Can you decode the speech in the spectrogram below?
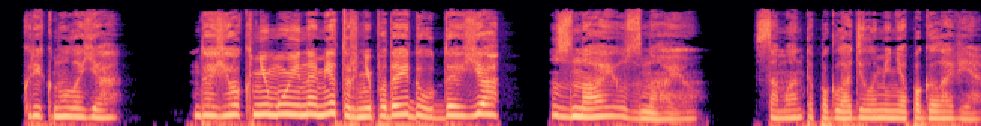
— крикнула я. «Да я к нему и на метр не подойду, да я...» «Знаю, знаю», Саманта погладила меня по голове.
